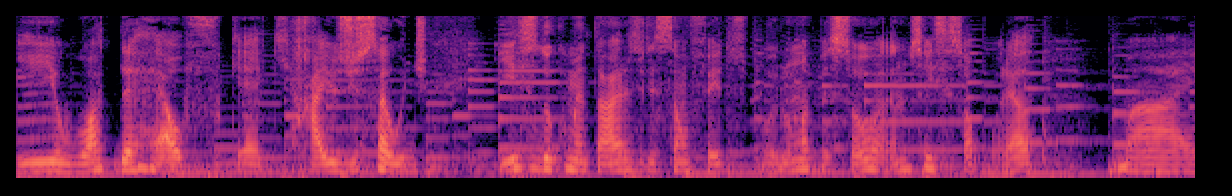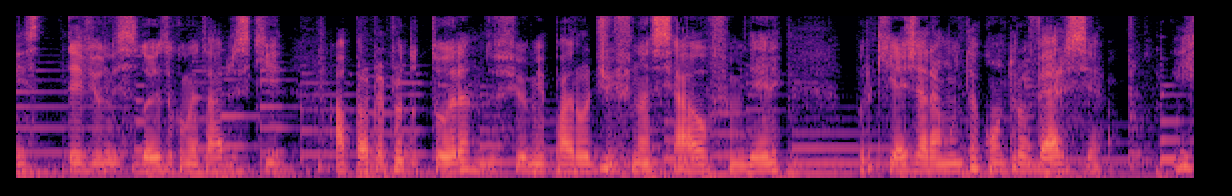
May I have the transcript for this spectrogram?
e What the Health, que é que raios de saúde. E esses documentários eles são feitos por uma pessoa, eu não sei se é só por ela, mas teve um desses dois documentários que a própria produtora do filme parou de financiar o filme dele porque ia gerar muita controvérsia. E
